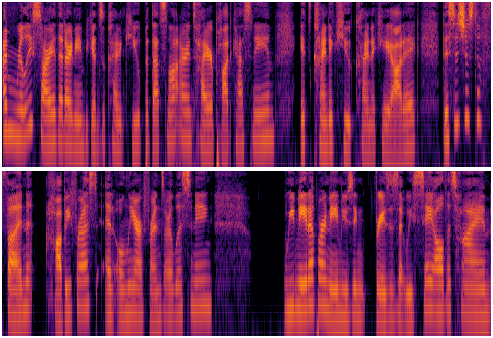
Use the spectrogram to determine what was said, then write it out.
I'm really sorry that our name begins with kind of cute, but that's not our entire podcast name. It's kind of cute, kind of chaotic. This is just a fun hobby for us, and only our friends are listening. We made up our name using phrases that we say all the time,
